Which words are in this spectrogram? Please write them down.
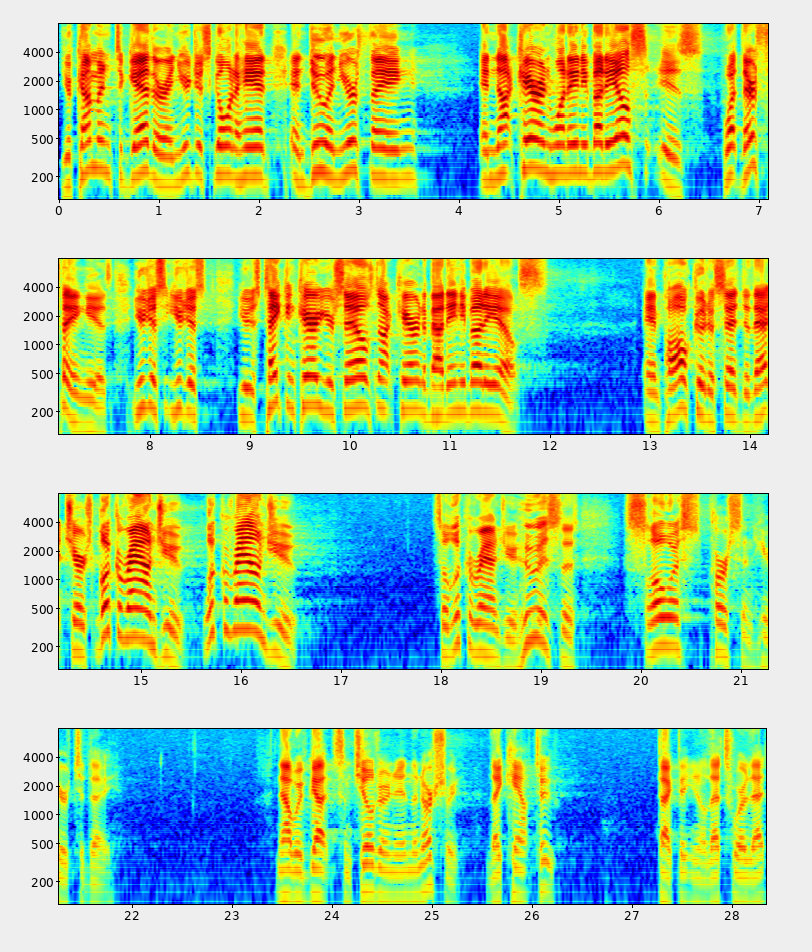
You're coming together and you're just going ahead and doing your thing and not caring what anybody else is what their thing is. You're just you're just you're just taking care of yourselves, not caring about anybody else. And Paul could have said to that church, "Look around you. Look around you." So look around you. Who is the slowest person here today? Now we've got some children in the nursery. They count too. In fact, that you know that's where that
